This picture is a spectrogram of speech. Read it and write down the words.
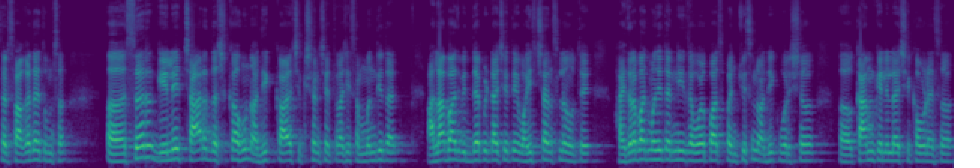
sir स्वागत आहे तुमचं. अ, सर गेले चार दशकाहून अधिक काळ शिक्षण क्षेत्राशी संबंधित आहेत. अलाहाबाद विद्यापीठाचे ते व्हाईस चान्सलर होते. हैदराबादमध्ये त्यांनी जवळपास पंचवीसहून अधिक वर्ष काम केलेलं आहे शिकवण्याचं.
